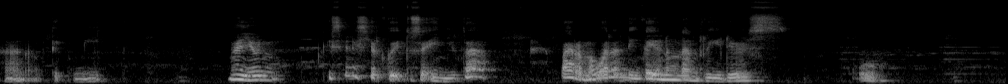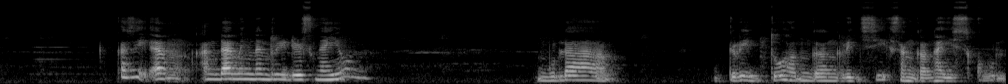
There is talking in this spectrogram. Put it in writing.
ha, ng technique. Ngayon, isinishare ko ito sa inyo ta para mawalan din kayo ng non-readers. Oh. Kasi ang ang daming non-readers ngayon. Mula grade 2 hanggang grade 6 hanggang high school.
